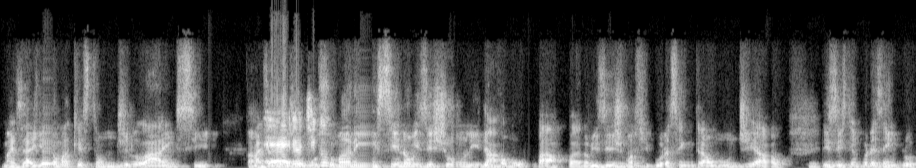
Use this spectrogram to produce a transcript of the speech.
Mas aí é uma questão de lá em si. Tá. Mas é, a religião digo... muçulmana em si não existe um líder tá. como o Papa, não existe uma figura central mundial. Existem, por exemplo,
